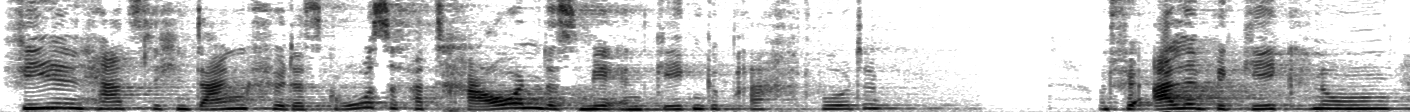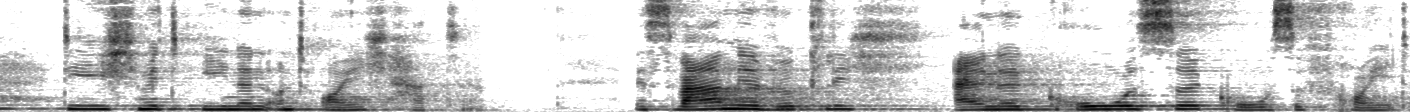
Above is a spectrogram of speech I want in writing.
Vielen herzlichen Dank für das große Vertrauen, das mir entgegengebracht wurde und für alle Begegnungen, die ich mit Ihnen und euch hatte. Es war mir wirklich eine große, große Freude.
